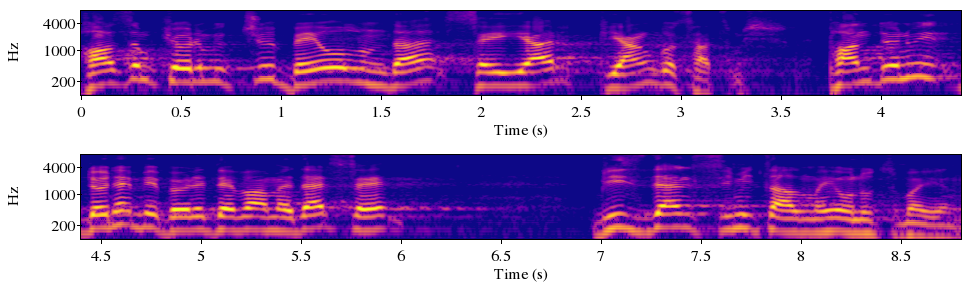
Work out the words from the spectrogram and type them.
Hazım Körmükçü Beyoğlu'nda seyyar piyango satmış. Pandemi dönemi böyle devam ederse Bizden simit almayı unutmayın.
